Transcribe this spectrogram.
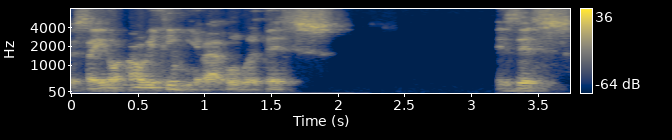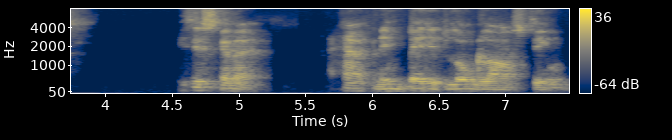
to say, are we thinking about all of this is this is this going to have an embedded, long-lasting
